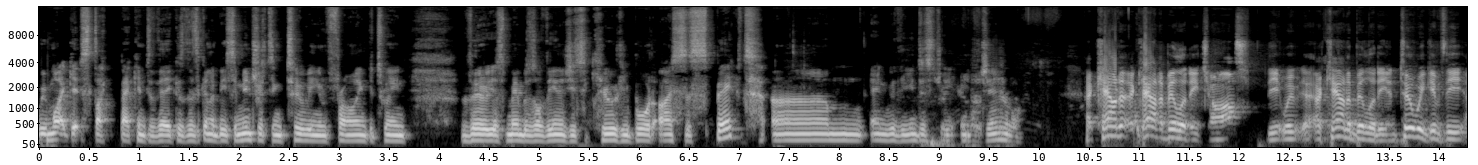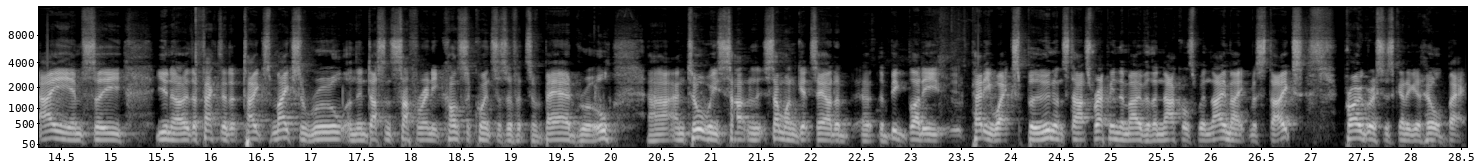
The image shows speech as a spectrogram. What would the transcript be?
we might get stuck back into there because there's going to be some interesting toing and froing between various members of the Energy Security Board, I suspect, um, and with the industry in general. Account- accountability, Charles. The, we, accountability. Until we give the AEMC, you know, the fact that it takes makes a rule and then doesn't suffer any consequences if it's a bad rule. Uh, until we someone gets out a, uh, the big bloody paddywhack spoon and starts wrapping them over the knuckles when they make mistakes, progress is going to get held back.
